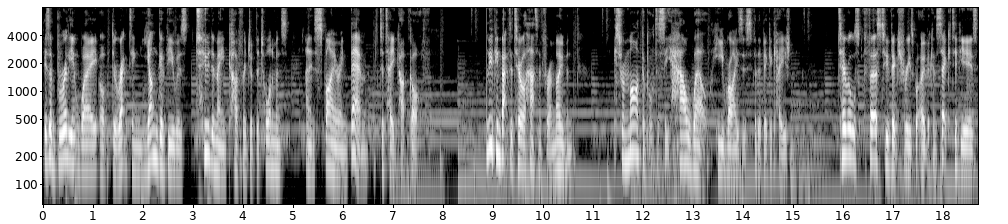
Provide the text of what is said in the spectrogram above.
is a brilliant way of directing younger viewers to the main coverage of the tournaments and inspiring them to take up golf. Looping back to Tyrrell Hatton for a moment, it's remarkable to see how well he rises for the big occasion. Tyrrell's first two victories were over consecutive years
